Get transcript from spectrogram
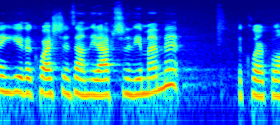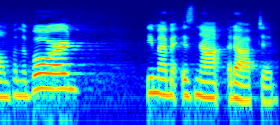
Thank you. The questions on the adoption of the amendment. The clerk will open the board. The amendment is not adopted.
